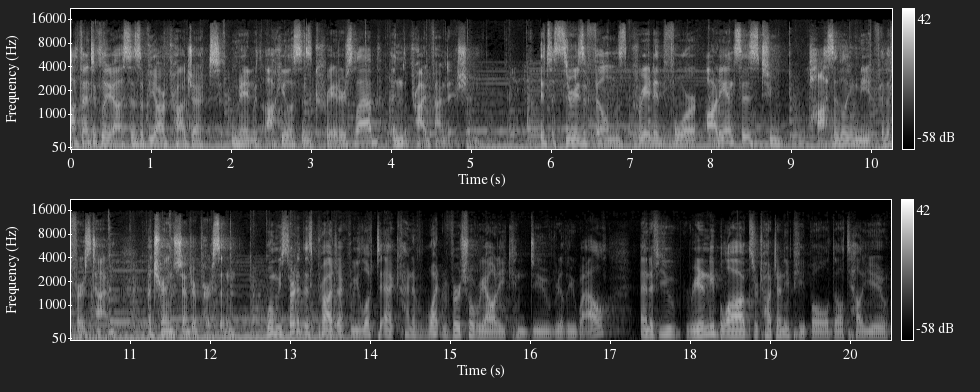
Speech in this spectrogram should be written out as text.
Authentically Us is a VR project made with Oculus's Creators Lab and the Pride Foundation. It's a series of films created for audiences to possibly meet for the first time a transgender person. When we started this project, we looked at kind of what virtual reality can do really well. And if you read any blogs or talk to any people, they'll tell you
